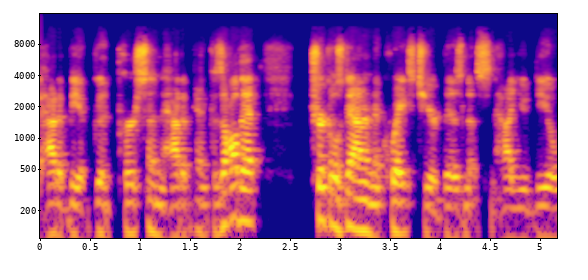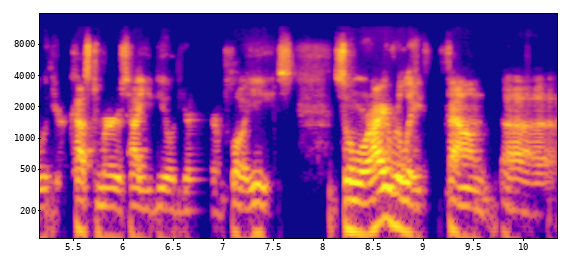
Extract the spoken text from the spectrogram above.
how to be a good person how to and because all that trickles down and equates to your business and how you deal with your customers how you deal with your employees. So where i really found uh,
